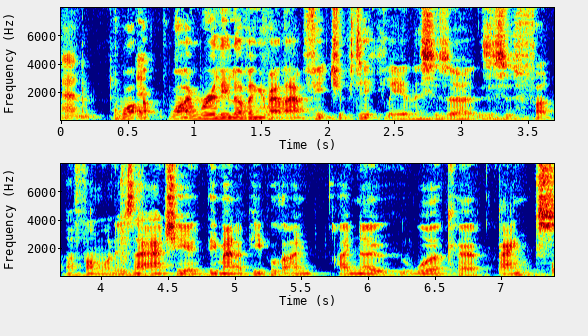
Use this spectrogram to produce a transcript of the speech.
Um, What, what I'm really loving about that feature, particularly, and this is a this is fun, a fun one, is that actually the amount of people that I'm, I know who work at banks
